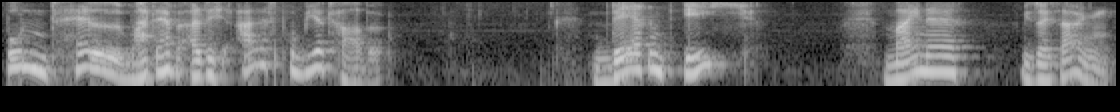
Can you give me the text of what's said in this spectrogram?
bunt, hell, whatever, als ich alles probiert habe, während ich meine, wie soll ich sagen,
